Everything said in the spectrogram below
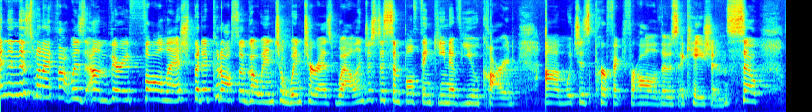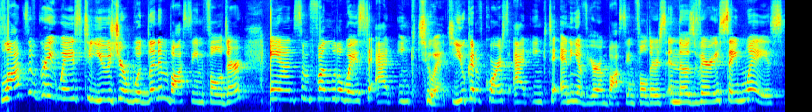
And then this one I thought was um, very fallish, but it could also go into winter as well. And just a simple thinking of you card, um, which is perfect for all of those occasions. So lots of great ways to use your woodland embossing folder and some fun little ways to add ink to it. You could, of course, add ink to any of your embossing folders in those very same ways.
